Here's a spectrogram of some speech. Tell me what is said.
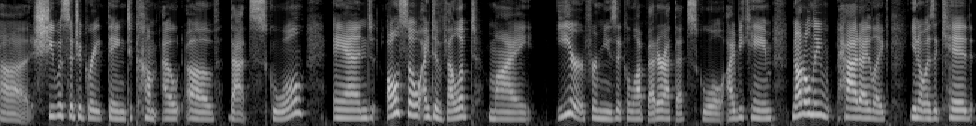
uh, she was such a great thing to come out of that school. And also, I developed my ear for music a lot better at that school. I became not only had I like, you know, as a kid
